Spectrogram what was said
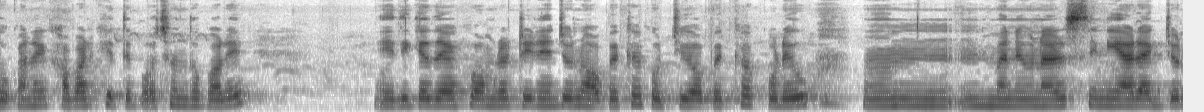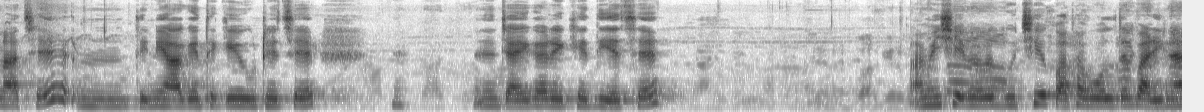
দোকানের খাবার খেতে পছন্দ করে এদিকে দেখো আমরা ট্রেনের জন্য অপেক্ষা করছি। অপেক্ষা করেও মানে ওনার সিনিয়র একজন আছে তিনি আগে থেকেই উঠেছে, জায়গা রেখে দিয়েছে। আমি সেইভাবে গুছিয়ে কথা বলতে পারি না,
